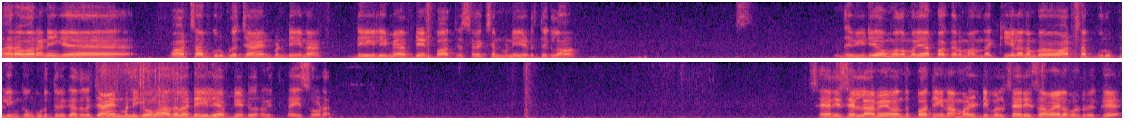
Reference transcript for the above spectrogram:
வர வர நீங்கள் வாட்ஸ்அப் குரூப்பில் ஜாயின் பண்ணிட்டீங்கன்னா டெய்லியுமே அப்டேட் பார்த்து செலெக்ஷன் பண்ணி எடுத்துக்கலாம். இந்த வீடியோ முத முறையாக பார்க்குற மாதிரி இருந்தால் கீழே நம்ம வாட்ஸ்அப் குரூப் லிங்க்கும் கொடுத்துருக்கு. அதில் ஜாயின் பண்ணிக்கோங்க. அதில் டெய்லி அப்டேட் வரும் வித் ப்ரைஸோட சேரீஸ் எல்லாமே வந்து பார்த்தீங்கன்னா மல்டிபிள் சேரீஸ் அவைலபிள் இருக்குது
